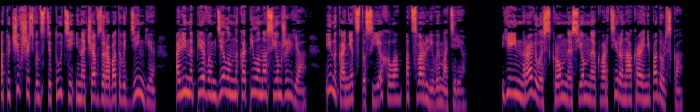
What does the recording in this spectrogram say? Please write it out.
Отучившись в институте и начав зарабатывать деньги, Алина первым делом накопила на съем жилья и, наконец-то, съехала от сварливой матери. Ей нравилась скромная съемная квартира на окраине Подольска,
